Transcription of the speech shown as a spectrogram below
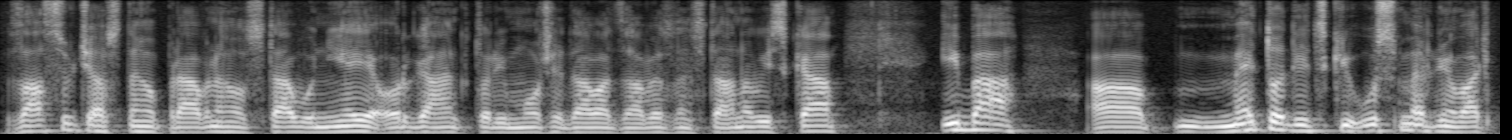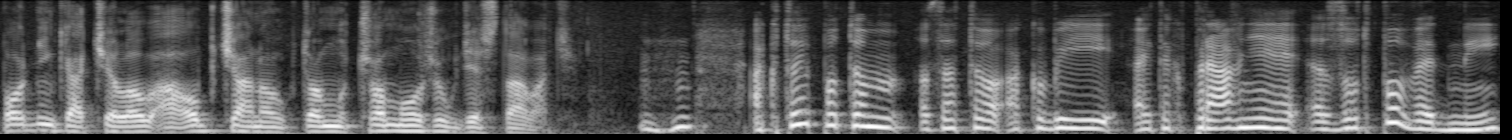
za súčasného právneho stavu nie je orgán, ktorý môže dávať záväzné stanoviska. Iba metodicky usmerňovať podnikateľov a občanov k tomu, čo môžu kde stavať. Uh-huh. A kto je potom za to akoby aj tak právne zodpovedný,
